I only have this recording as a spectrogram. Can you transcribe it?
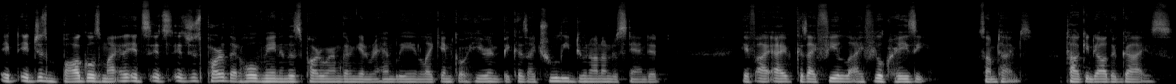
it it just boggles my. It's it's it's just part of that whole vein, and this is part where I'm gonna get rambly and like incoherent because I truly do not understand it. If I I because I feel I feel crazy sometimes talking to other guys,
